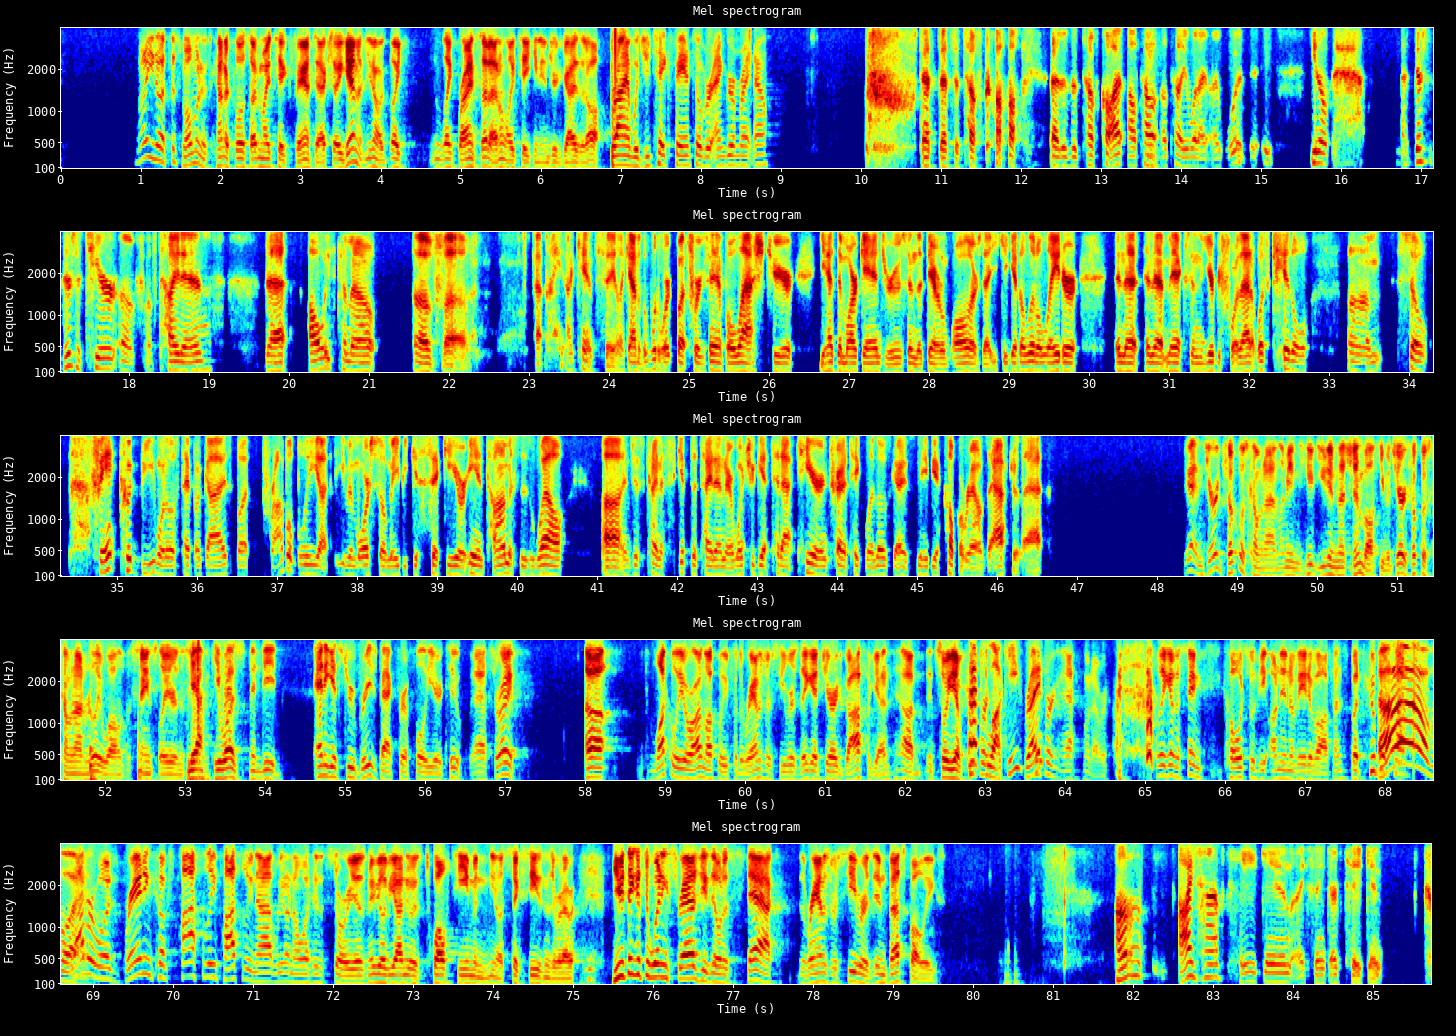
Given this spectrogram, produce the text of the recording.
Well, you know, at this moment it's kind of close. I might take Fant actually. Again, you know, like like Brian said, I don't like taking injured guys at all. Brian, would you take Fant over Engram right now? that that's a tough call. That is a tough call. I, I'll tell I'll tell you what I, I would. It, you know, there's there's a tier of of tight ends that always come out of. uh I can't say like out of the woodwork, but for example, last year you had the Mark Andrews and the Darren Wallers that you could get a little later in that in that mix, and the year before that it was Kittle. Um, so Fant could be one of those type of guys, but probably uh, even more so maybe Gesicki or Ian Thomas as well, uh, and just kind of skip the tight end there once you get to that tier and try to take one of those guys maybe a couple rounds after that. Yeah, and Jared Cook was coming on. I mean, you, you didn't mention him, Balky, but Jared Cook was coming on really well with the Saints later in the season. Yeah, he was indeed, and he gets Drew Brees back for a full year too. That's right. Uh, luckily or unluckily for the Rams receivers, they get Jared Goff again. Um, so you have Cooper, That's lucky, right? Cooper, eh, whatever. well, they got the same coach with the uninnovative offense, but Cooper, oh, Kupp, boy. Robert Woods, Brandin Cooks, possibly, possibly not. We don't know what his story is. Maybe he'll be on to his 12th team in you know six seasons or whatever. Do you think it's a winning strategy though to stack the Rams receivers in best ball leagues? Uh, I have taken. I think I've taken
